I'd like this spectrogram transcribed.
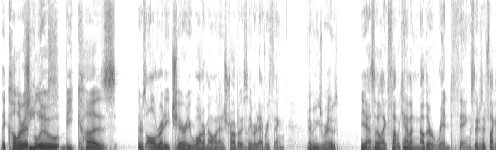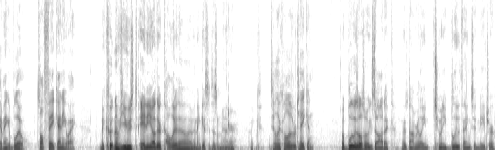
They color it Genius. blue because there's already cherry, watermelon, and strawberry flavored everything. Everything's red. Yeah, so like, fuck, we can't have another red thing. So they just said, fuck it, make it blue. It's all fake anyway. They couldn't have used any other color though. I mean, I guess it doesn't matter. Like, The other colors were taken. Well, blue is also exotic. There's not really too many blue things in nature.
